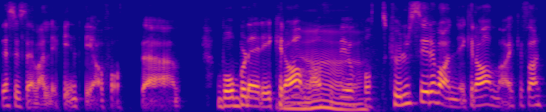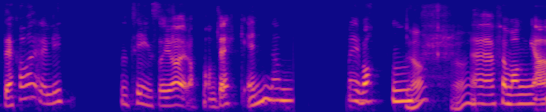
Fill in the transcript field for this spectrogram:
Det syns jeg er veldig fint. Vi har fått eh, bobler i krana. Ja, så vi har fått kullsyrevann i krana. ikke sant? Det kan være en liten ting som gjør at man drikker enda mer vann ja, ja. eh, for mange.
